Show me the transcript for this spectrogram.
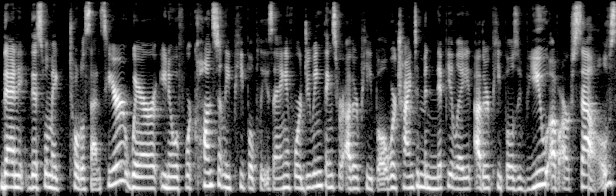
then this will make total sense here. Where, you know, if we're constantly people pleasing, if we're doing things for other people, we're trying to manipulate other people's view of ourselves.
